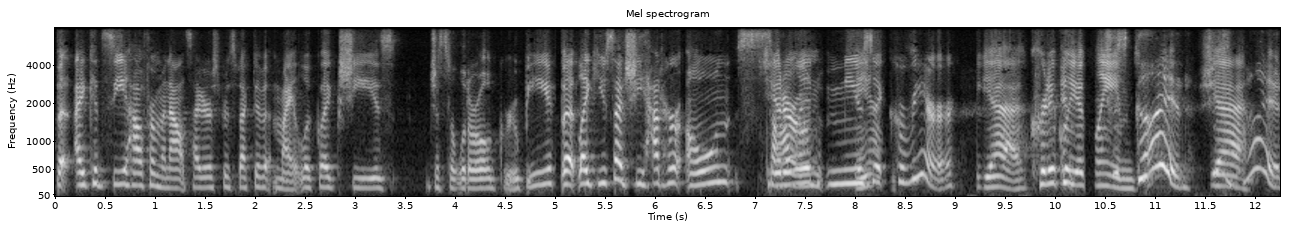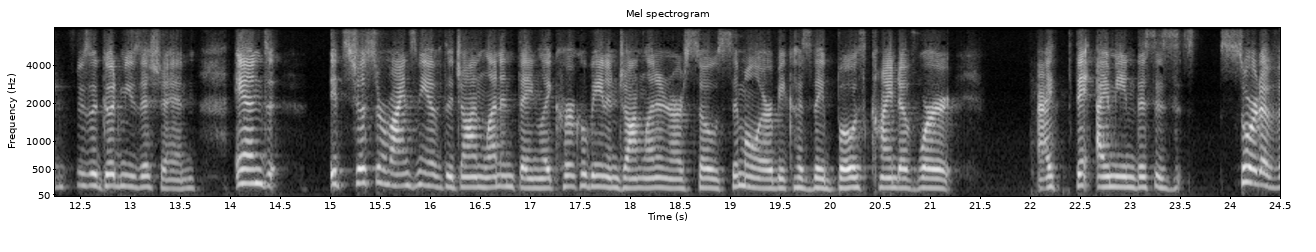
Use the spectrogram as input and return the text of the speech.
but I could see how from an outsider's perspective it might look like she's just a literal groupie. But like you said, she had her own solid her own music band. career. yeah critically And acclaimed She's good. She's Yeah. good. She's a good musician. And it just reminds me of the John Lennon thing. Like Kurt Cobain and John Lennon are so similar because they both kind of were I think I mean this is sort of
